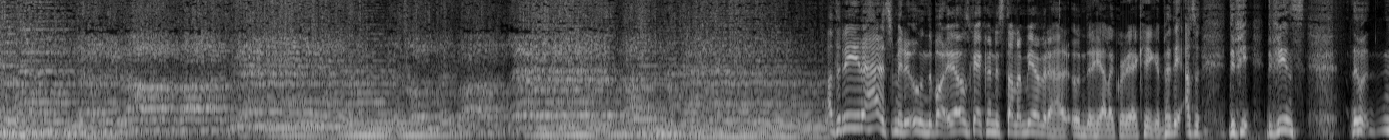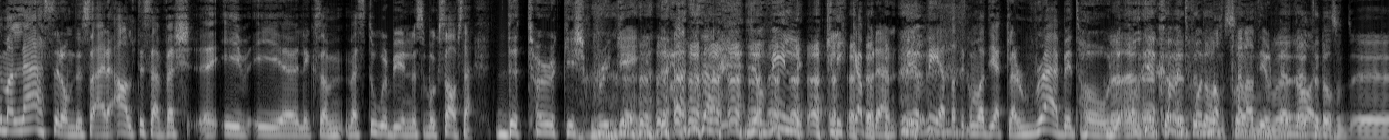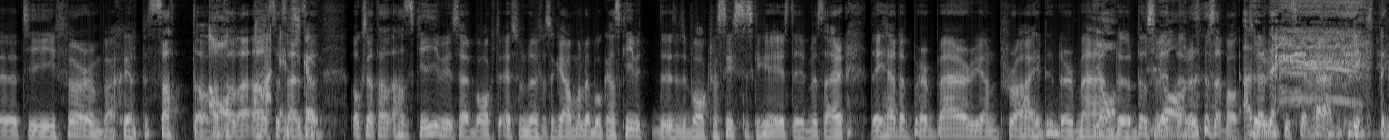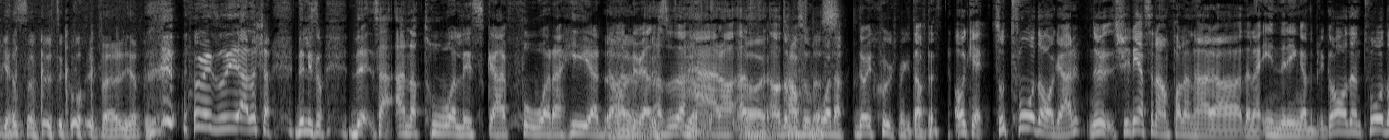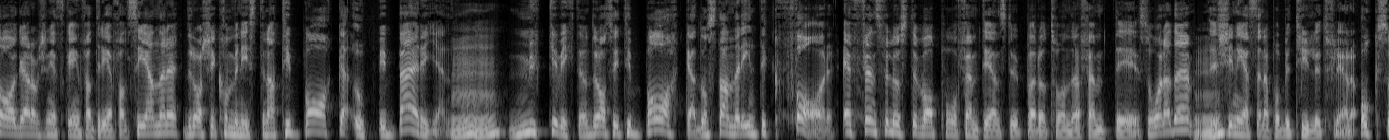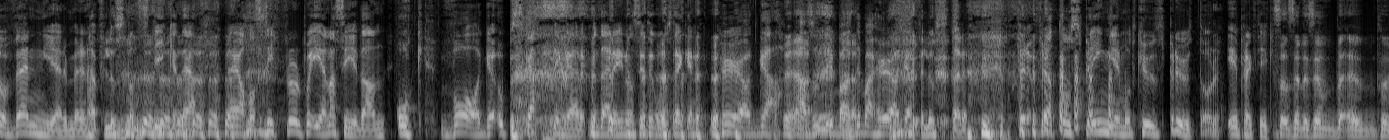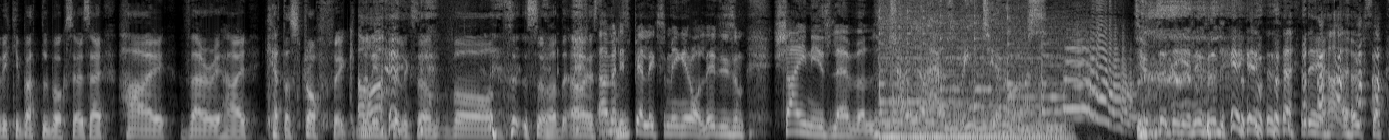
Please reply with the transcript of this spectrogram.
Alltså det är det här som är det underbara. Jag önskar jag kunde stanna med vid det här under hela Koreakriget. Men det, alltså, det, det finns, när man läser om det så är det alltid så här vers, i, i liksom, med stor begynnelsebokstav så här, the Turkish brigade. alltså, här, jag vill klicka på den, men jag vet att det kommer att vara ett jäkla rabbit hole men, och jag kommer inte få något som, annat gjort den dagen. Är inte de som uh, T. Fernbach helt besatt av? Ja, att han, alltså, så här, så här, också att han, han skriver ju så här, bak, eftersom den är så gammal den boken, han skriver vagt rasistiska grejer i stil med så här, they had a barbarian pride in their manhood ja, och så vidare. Ja. Så bara alltså, turkiska det... värnpliktiga som ute och går i bergen. De är så jävla kär. Det är liksom det, så här, anatoliska fåraherdar, ja, du vet. Alltså det här, alltså, ja, de är så hårda. Det är sjukt mycket toughness. Okej, okay, så två dagar, nu kineserna anfaller den här, den här inringade brigaden, två dagar av kinesiska infanterianfall senare drar sig kommunisterna tillbaka upp i bergen. Mm. Mycket viktigt, de drar sig tillbaka, de stannar inte kvar. FNs förluster var på 51 stupade och 250 sårade, mm. Kineserna på betydligt fler. Också vänjer med den här förluststatistiken, där, jag, där jag har siffror på ena sidan och vaga uppskattningar, men där är inom citationstecken höga. Alltså det är bara, det är bara höga förluster. För, för att de springer mot kulsprutor i praktiken. Så, så liksom, eh, på Wiki Battlebox är det så här high, very high, catastrophic, men ja. inte liksom vad så. Ja, ja, men det spelar liksom ingen roll. Det är liksom Chinese level. China has been generous. Typ det det, det, det är också.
